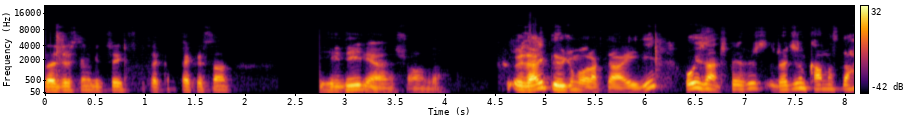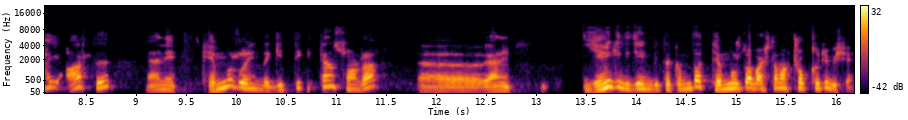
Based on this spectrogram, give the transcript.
Rodgers'ın gideceği hiçbir takım Packers'tan iyi değil yani şu anda. Özellikle hücum olarak daha iyi değil. O yüzden Rodgers'ın kalması daha iyi. Artı yani Temmuz ayında gittikten sonra e, yani yeni gideceğin bir takımda Temmuz'da başlamak çok kötü bir şey.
